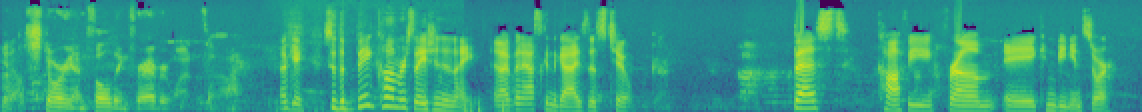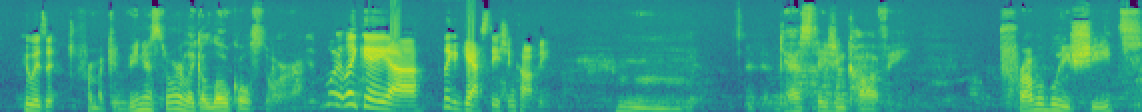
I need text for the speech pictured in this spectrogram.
you know story unfolding for everyone. So Okay, so the big conversation tonight, and I've been asking the guys this too. Best coffee from a convenience store. Who is it? from a convenience store, like a local store, More like a uh, like a gas station coffee. Hmm. gas station coffee, probably Sheetz.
